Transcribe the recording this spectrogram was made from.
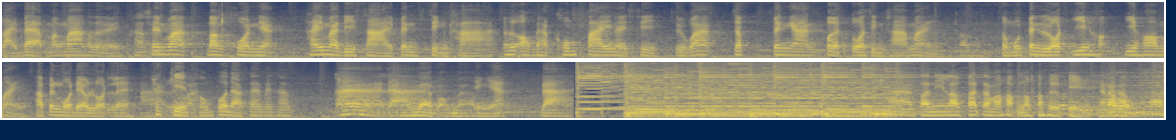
หลายแบบมาก ๆ เลย ครับ เช่นว่าบางคนเนี่ยให้มาดีไซน์เป็นสินค้าเออออกแบบโคมไฟหน่อยสิ หรือว่าจะเป็นงานเปิดตัวสินค้าใหม่ ครับผมสมมุติเป็นรถยี่ห้อยี่ห้อใหม่ครับเป็นโมเดลรถเลยแพ็กเกจของโปรดักต์ได้ไหมครับ อ่าได้ออกแบบออกแบบ อย่างเงี้ยได้ ตอนนี้เราก็จะมาพับนกกระพือปีกกันครับนะคผรับมครับ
